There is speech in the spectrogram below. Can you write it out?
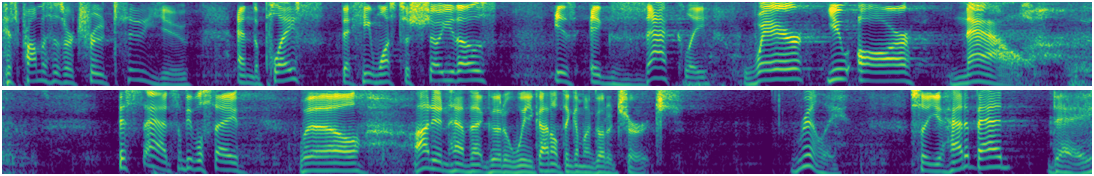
His promises are true to you, and the place that He wants to show you those is exactly where you are now. It's sad. Some people say, well, I didn't have that good a week. I don't think I'm going to go to church. Really? So you had a bad day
